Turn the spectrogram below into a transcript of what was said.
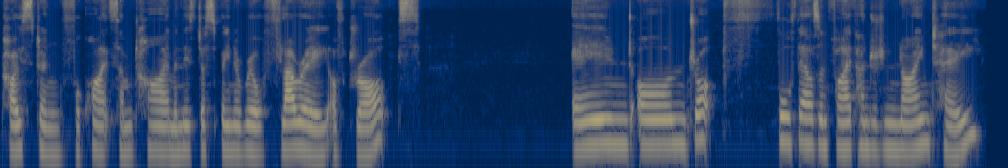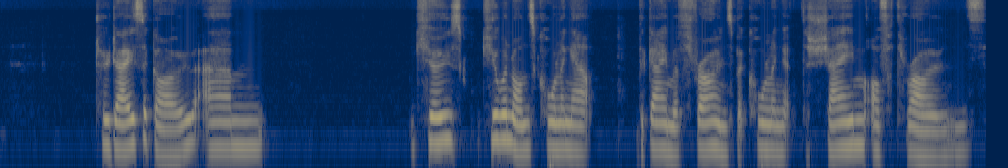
posting for quite some time, and there's just been a real flurry of drops. And on drop 4,590, two days ago, um, Q's, QAnon's calling out the Game of Thrones, but calling it the Shame of Thrones.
